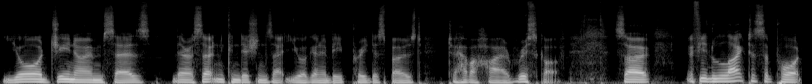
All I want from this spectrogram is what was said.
your genome says there are certain conditions that you are going to be predisposed to have a higher risk of. So, if you'd like to support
